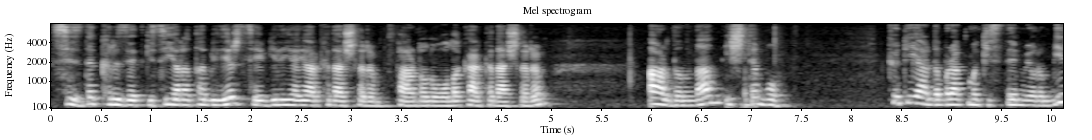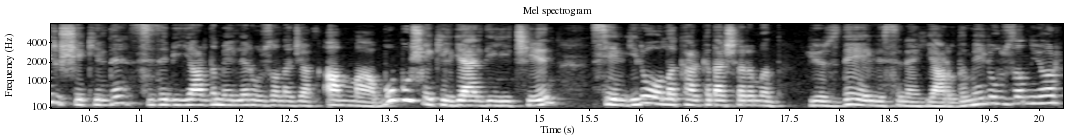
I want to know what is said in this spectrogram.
sizde kriz etkisi yaratabilir sevgili yay arkadaşlarım. Pardon oğlak arkadaşlarım. Ardından işte bu. Kötü yerde bırakmak istemiyorum. Bir şekilde size bir yardım elleri uzanacak. Ama bu bu şekil geldiği için sevgili oğlak arkadaşlarımın %50'sine yardım eli uzanıyor.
